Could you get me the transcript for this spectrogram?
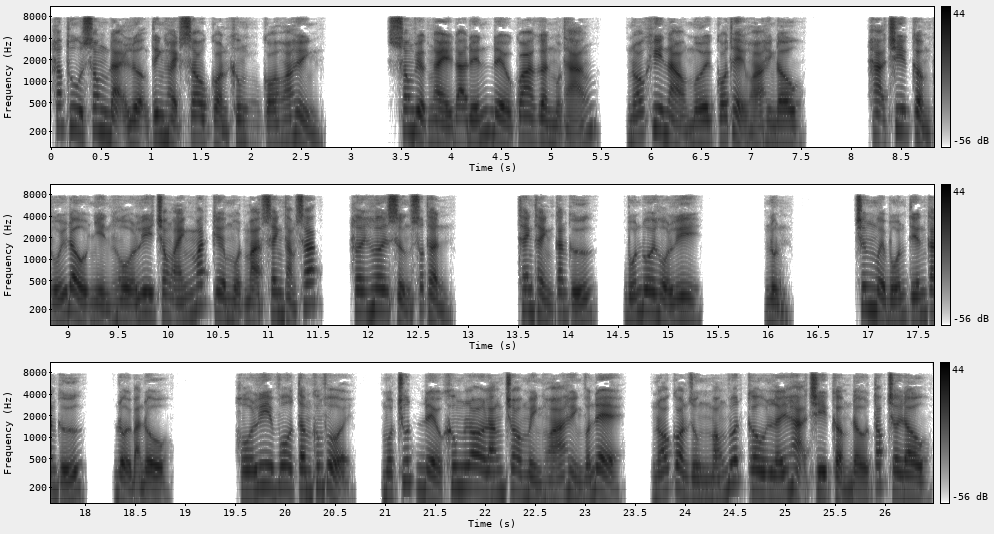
hấp thu xong đại lượng tinh hoạch sau còn không có hóa hình. Xong việc ngày đã đến đều qua gần một tháng, nó khi nào mới có thể hóa hình đâu. Hạ chi cẩm túi đầu nhìn hồ ly trong ánh mắt kia một mạt xanh thẳm sắc, hơi hơi sửng sốt thần. Thanh thành căn cứ, bốn đôi hồ ly. Nụn. chương 14 tiến căn cứ, đổi bản đồ. Hồ ly vô tâm không phổi, một chút đều không lo lắng cho mình hóa hình vấn đề, nó còn dùng móng vuốt câu lấy hạ chi cẩm đầu tóc chơi đâu.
